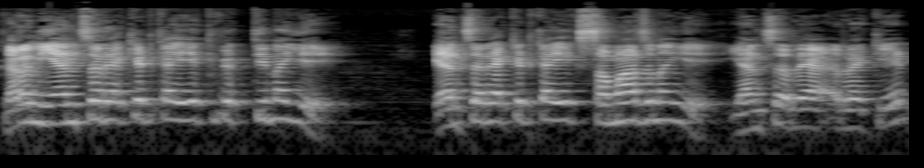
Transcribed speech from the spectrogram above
कारण यांचं रॅकेट काही एक व्यक्ती नाहीये. यांचं रॅकेट काही एक समाज नाहीये. यांचं रॅ- रॅकेट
